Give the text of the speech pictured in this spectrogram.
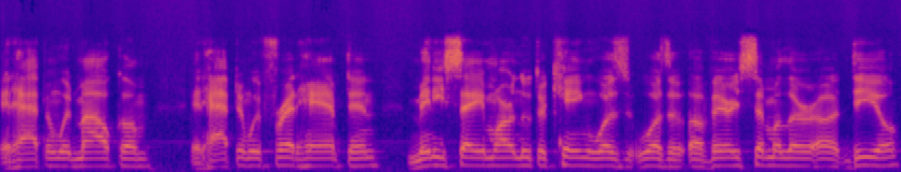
It happened with Malcolm. It happened with Fred Hampton. Many say Martin Luther King was was a, a very similar uh, deal.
